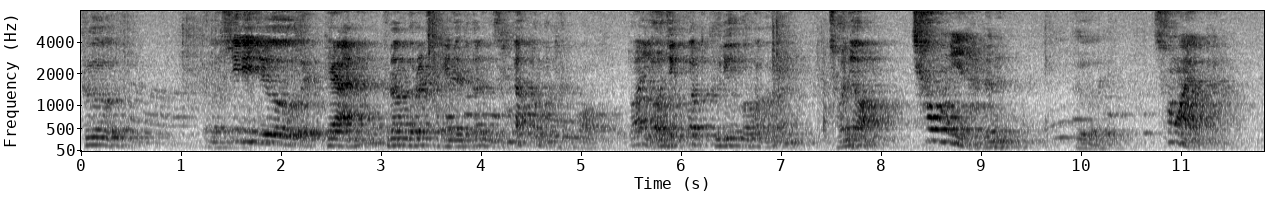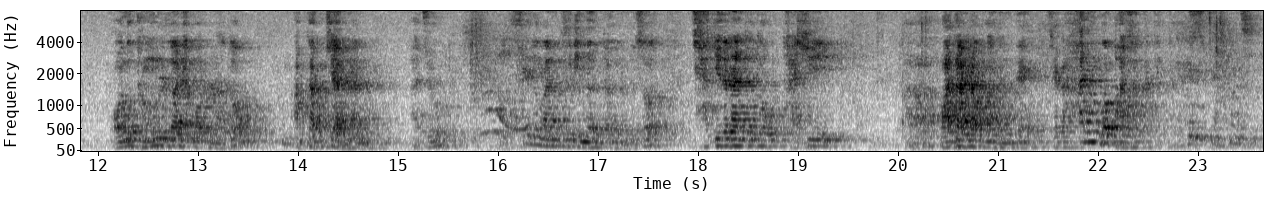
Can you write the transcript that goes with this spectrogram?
그, 그 시리즈에 대한 그런 거를 자기네들은 생각도 못하고 또한 여지껏 그린 거하고는 전혀 차원이 다른 그 성화였다. 어느 박물관에 걸어놔도 아깝지 않은 아주 훌륭한 그림이었다 그러면서 자기들한테도 다시 아, 와달라고 하는데 제가 하는 거 봐서 그랬다.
